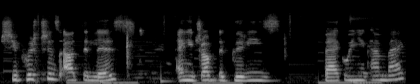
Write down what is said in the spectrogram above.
she pushes out the list, and you drop the goodies back when you come back?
